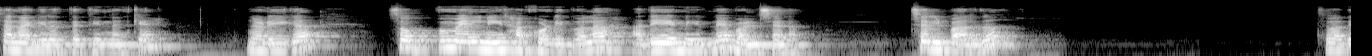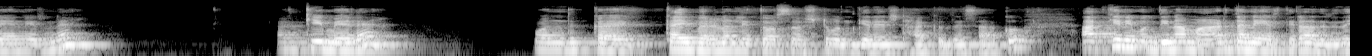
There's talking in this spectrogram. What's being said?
ಚೆನ್ನಾಗಿರುತ್ತೆ ತಿನ್ನೋಕ್ಕೆ. ನೋಡಿ ಈಗ ಸೊಪ್ಪು ಮೇಲೆ ನೀರು ಹಾಕ್ಕೊಂಡಿದ್ವಲ್ಲ ಅದೇ ನೀರನ್ನೇ ಬಳಸೋಣ. ಚೆಲ್ಲಬಾರ್ದು ಸೊ ಅದೇ ನೀರನ್ನೇ ಅಕ್ಕಿ ಮೇಲೆ ಒಂದು ಕೈ ಕೈ ಬೆರಳಲ್ಲಿ ತೋರಿಸೋಷ್ಟು ಒಂದು ಗೆರೆ ಎಷ್ಟು ಹಾಕಿದ್ರೆ ಸಾಕು. ಅಕ್ಕಿ ನಿಮಗೆ ದಿನ ಮಾಡ್ತಾನೆ ಇರ್ತೀರ, ಅದರಿಂದ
